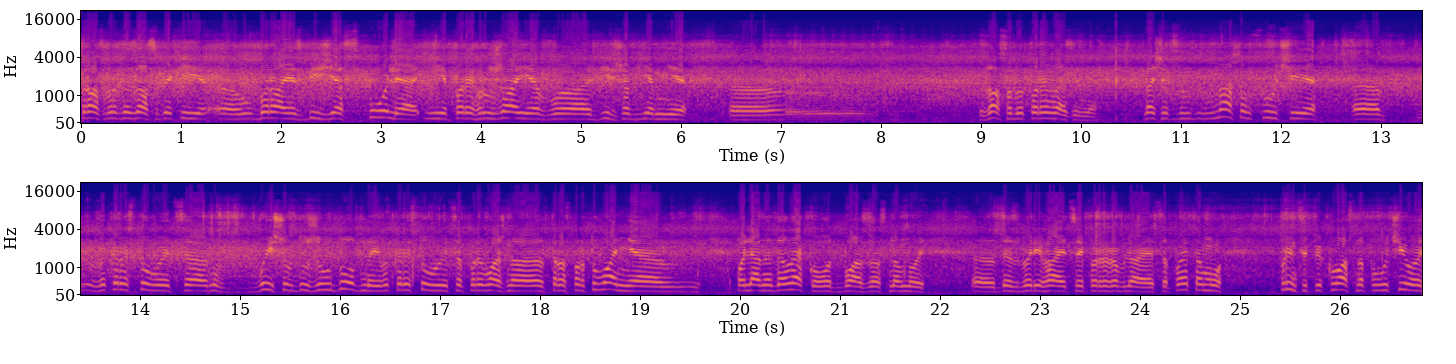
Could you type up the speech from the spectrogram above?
транспортний засіб, який е, вбирає збіжжя з поля і перегружає в більш об'ємні е, засоби перевезення. Значить, в нашому випадку е, використовується, ну, вийшов дуже удобний, використовується переважно транспортування. Поля недалеко від бази основної, е, де зберігається і переробляється. Поэтому, в принципі, класно вийшло.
